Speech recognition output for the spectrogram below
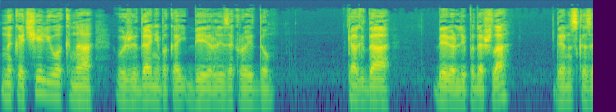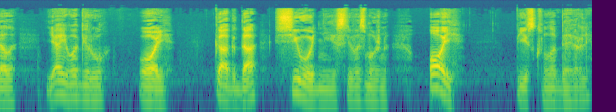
на качели у окна в ожидании, пока Беверли закроет дом. Когда Беверли подошла, Дэна сказала, «Я его беру». «Ой, когда?» «Сегодня, если возможно». «Ой!» — пискнула Беверли.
